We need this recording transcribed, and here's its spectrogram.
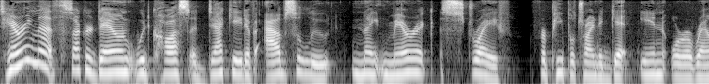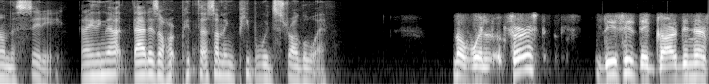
tearing that sucker down would cost a decade of absolute nightmaric strife for people trying to get in or around the city. And I think that that is a, something people would struggle with. No, well, first, this is the Gardiner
